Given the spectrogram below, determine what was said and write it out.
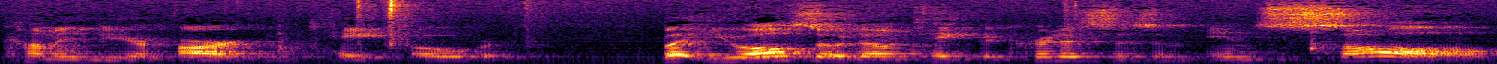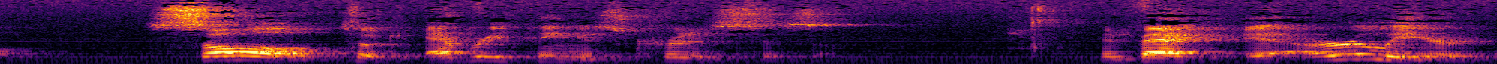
come into your heart and take over. But you also don't take the criticism. In Saul, Saul took everything as criticism. In fact, eh, earlier,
